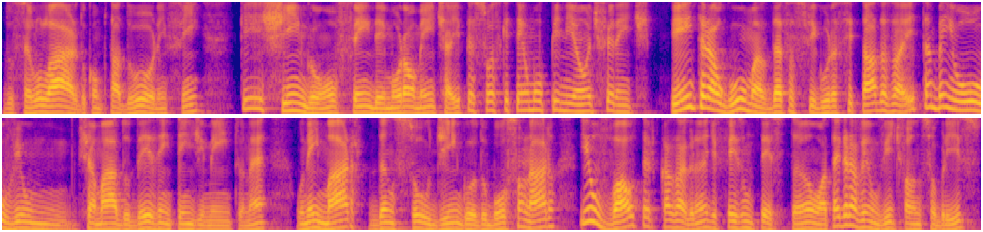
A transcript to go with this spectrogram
do celular, do computador, enfim, que xingam, ofendem moralmente aí pessoas que têm uma opinião diferente. E entre algumas dessas figuras citadas aí também houve um chamado desentendimento, né? O Neymar dançou o jingle do Bolsonaro e o Walter Casagrande fez um textão, até gravei um vídeo falando sobre isso.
